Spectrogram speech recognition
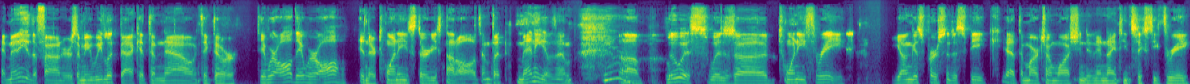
And many of the founders, I mean, we look back at them now and think they were they were all they were all in their 20s 30s not all of them but many of them yeah. um, lewis was uh, 23 youngest person to speak at the March on Washington in 1963.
